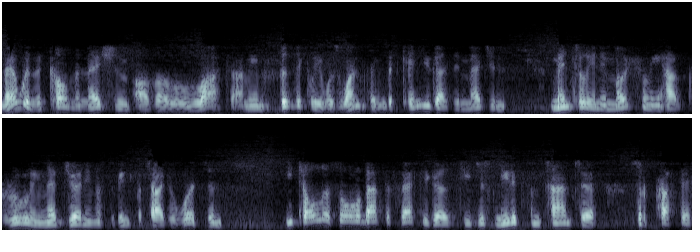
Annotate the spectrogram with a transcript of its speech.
that was a culmination of a lot. I mean, physically was one thing, but can you guys imagine mentally and emotionally how grueling that journey must have been for Tiger Woods? And he told us all about the fact he goes, he just needed some time to sort of process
